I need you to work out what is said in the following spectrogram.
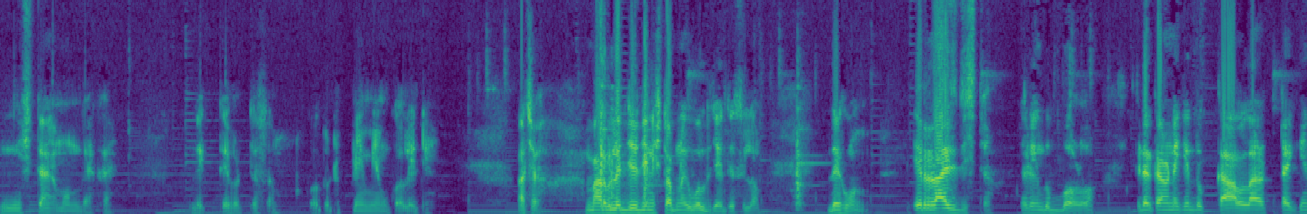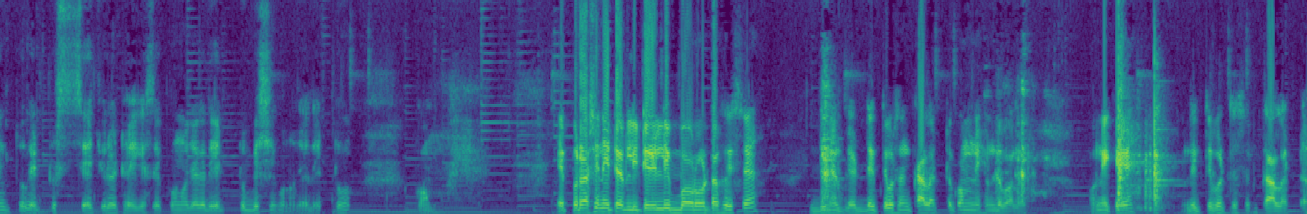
জিনিসটা এমন দেখায়। দেখতে পারতেছেন কতটা প্রিমিয়াম কোয়ালিটি আচ্ছা মার্বেলের যে জিনিসটা আপনাকে বলতে চাইতেছিলাম, দেখুন, এর রাইস ডিশটা এটা কিন্তু বড়। এটার কারণে কিন্তু কালারটা কিন্তু একটু স্যাচুরেট হয়ে গেছে। কোনো জায়গা দিয়ে একটু বেশি, কোনো জায়গা দিয়ে একটু কম। এরপর আসেন এটা লিটারেলি বড়টা হয়েছে ডিনার প্লেট দেখতে পাচ্ছেন কালারটা কম্বিনেশনটা ভালো। অনেকে দেখতে পারতেছেন কালারটা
